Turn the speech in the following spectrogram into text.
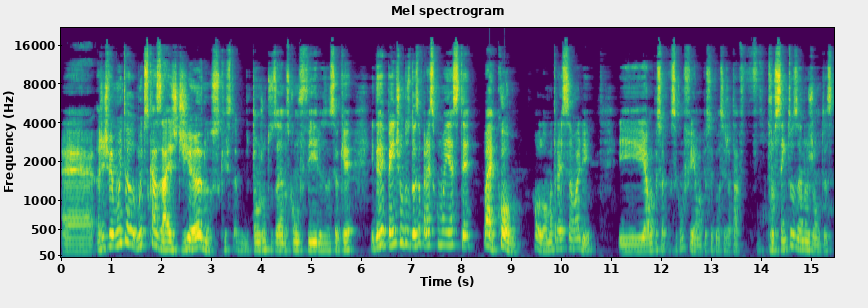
É, a gente vê muito, muitos casais de anos, que estão juntos anos, com filhos, não sei o quê, e de repente um dos dois aparece com uma IST. Ué, como? Rolou uma traição ali. E é uma pessoa que você confia, é uma pessoa que você já tá trocentos anos juntas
